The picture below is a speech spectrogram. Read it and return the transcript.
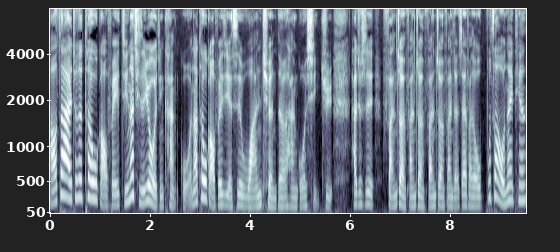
好，再来就是《特务搞飞机》，那其实因为我已经看过，那《特务搞飞机》也是完全的韩国喜剧，它就是反转、反转、反转、反转再反转。我不知道我那天。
